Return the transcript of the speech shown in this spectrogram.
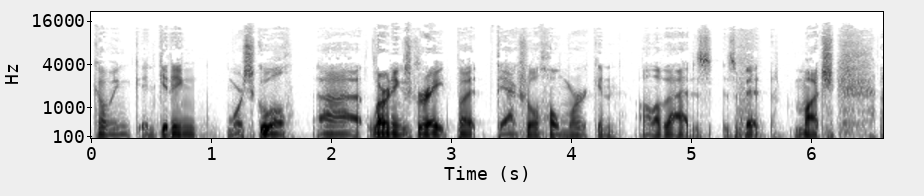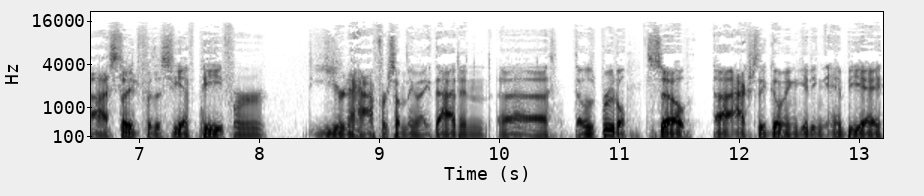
going and getting more school. Uh, learning is great, but the actual homework and all of that is, is a bit much. Uh, studied for the CFP for year and a half or something like that, and uh, that was brutal. So uh, actually going and getting MBA,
